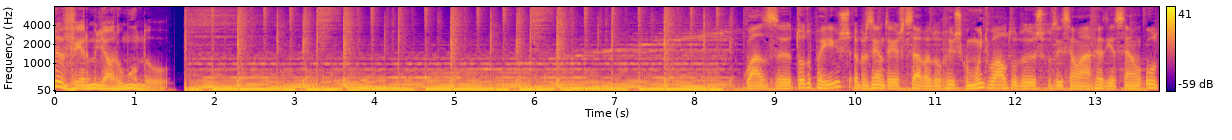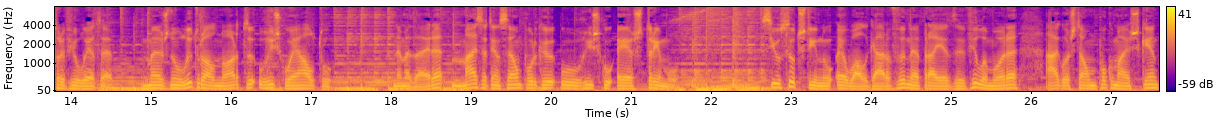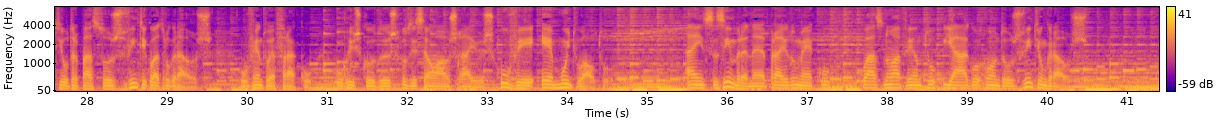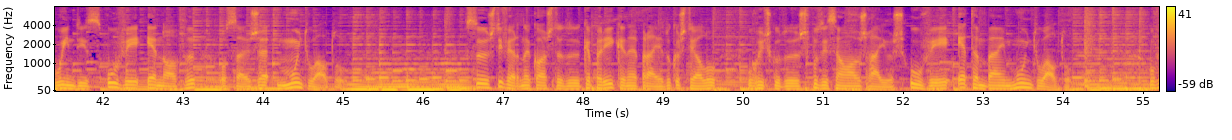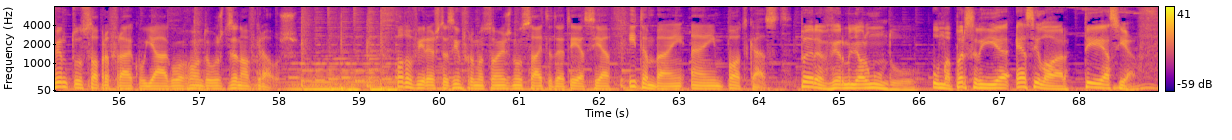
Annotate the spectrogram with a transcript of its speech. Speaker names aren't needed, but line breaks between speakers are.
para ver melhor o mundo.
Quase todo o país apresenta este sábado risco muito alto de exposição à radiação ultravioleta, mas no litoral norte o risco é alto. Na Madeira, mais atenção porque o risco é extremo. Se o seu destino é o Algarve, na praia de Vila Moura, a água está um pouco mais quente e ultrapassa os 24 graus. O vento é fraco. O risco de exposição aos raios UV é muito alto. Em Sesimbra, na Praia do Meco, quase não há vento e a água ronda os 21 graus. O índice UV é 9, ou seja, muito alto. Se estiver na costa de Caparica, na Praia do Castelo, o risco de exposição aos raios UV é também muito alto. O vento sopra fraco e a água ronda os 19 graus. Pode ouvir estas informações no site da TSF e também em podcast.
Para ver melhor o mundo, uma parceria Essilor-TSF.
